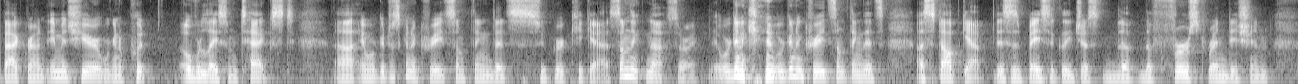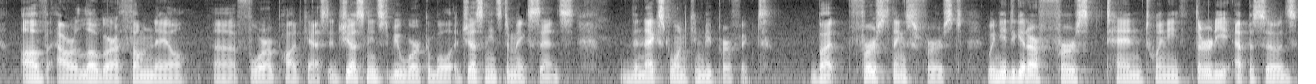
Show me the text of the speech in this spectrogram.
background image here. We're to put overlay some text, uh, and we're just going to create something that's super kick-ass. Something, no, sorry, we're going to we're going to create something that's a stopgap. This is basically just the the first rendition of our logo, our thumbnail uh, for our podcast. It just needs to be workable. It just needs to make sense. The next one can be perfect. But first things first, we need to get our first 10, 20, 30 episodes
